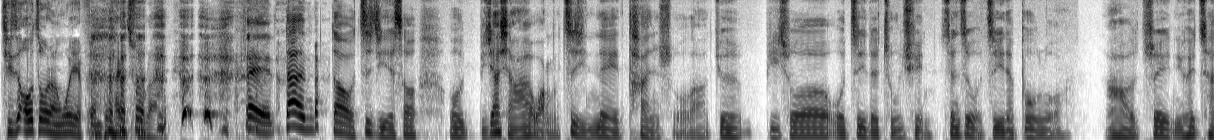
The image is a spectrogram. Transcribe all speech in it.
其实欧洲人我也分不太出来。对，但到我自己的时候，我比较想要往自己内探索啊，就是比如说我自己的族群，甚至我自己的部落。然后，所以你会在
